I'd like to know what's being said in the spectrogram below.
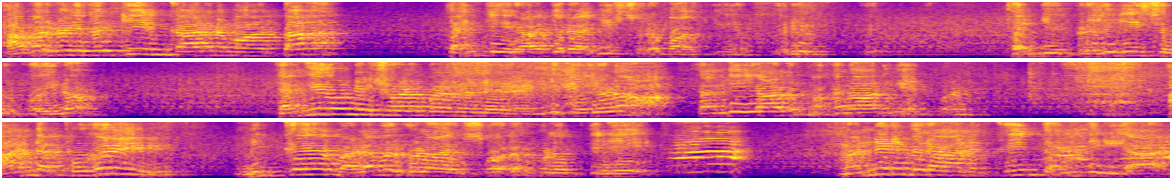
அவர்களுடைய வெற்றியின் காரணமாகத்தான் தஞ்சை ராஜராஜேஸ்வரமாகிய பெரு- தஞ்சை பிரகதீஸ்வரர் கோயிலும் தங்கை கொண்ட சோழபுரம் ரெண்டு கோயிலும் தங்கையாலும் மகனாலும் ஏற்படும். அந்த புகழ் மிக்க வளவர்களாக சோழர் குலத்திலே மன்னர் பிரானுக்கு தந்திரியார்.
